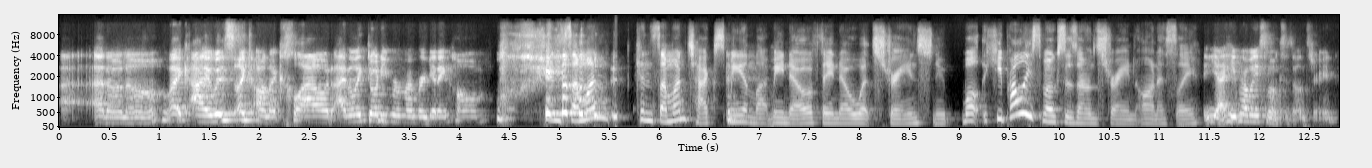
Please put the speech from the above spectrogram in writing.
I, I don't know. Like I was like on a cloud. I like don't even remember getting home. can someone can someone text me and let me know if they know what strain Snoop? Well, he probably smokes his own strain, honestly. yeah, he probably smokes his own strain.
